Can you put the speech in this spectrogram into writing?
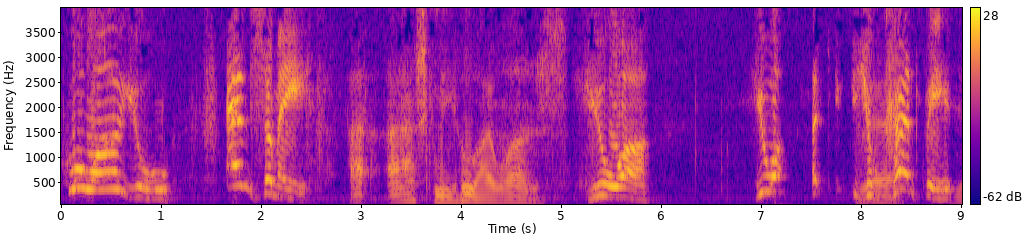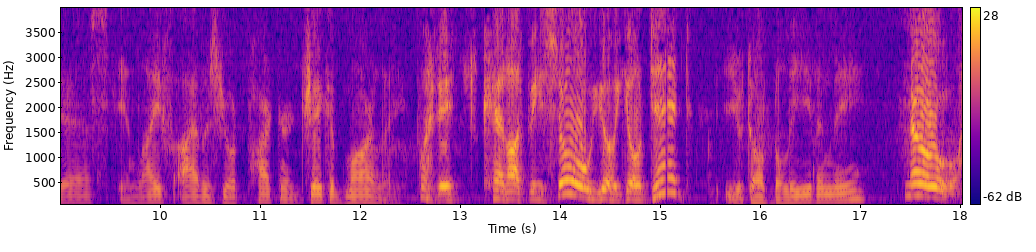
Who are you? Answer me. A- ask me who I was. You are. You are. You Yes, can't be. Yes, in life I was your partner, Jacob Marley. But it cannot be so. You're, you're dead. You don't believe in me? No.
